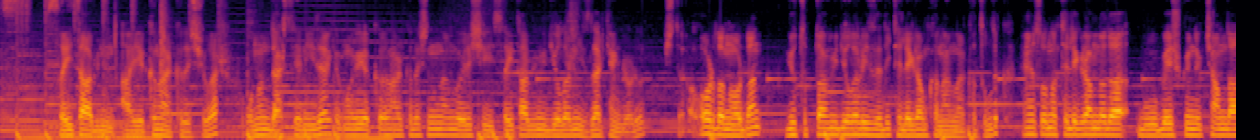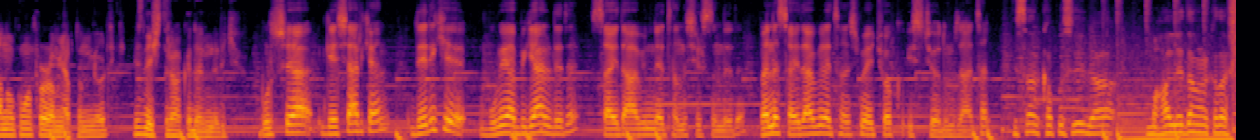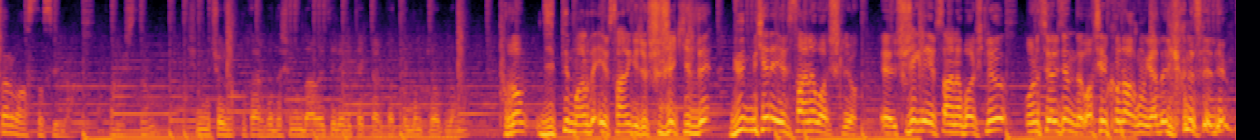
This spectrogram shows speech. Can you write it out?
Sait abinin yakın arkadaşı var. Onun derslerini izlerken o yakın arkadaşından böyle şey Sait abinin videolarını izlerken gördüm. İşte oradan oradan YouTube'dan videoları izledik. Telegram kanalına katıldık. En sonunda Telegram'da da bu 5 günlük Çamdağ'ın okuma programı yaptığını gördük. Biz de iştirak edelim dedik. Bursa'ya geçerken dedi ki buraya bir gel dedi. Said abinle tanışırsın dedi. Ben de Said abiyle tanışmayı çok istiyordum zaten. Hisar Kapısı'yla mahalleden arkadaşlar vasıtasıyla tanıştım. Şimdi çocukluk arkadaşımın davetiyle bir tekrar katıldım programa. Program ciddi manada efsane geçiyor. Şu şekilde. Gün bir kere efsane başlıyor. Ee, şu şekilde efsane başlıyor. Onu söyleyeceğim de başka bir konu aklıma geldi. İlk onu söyleyeyim.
